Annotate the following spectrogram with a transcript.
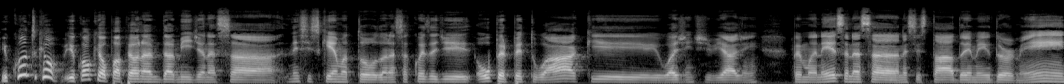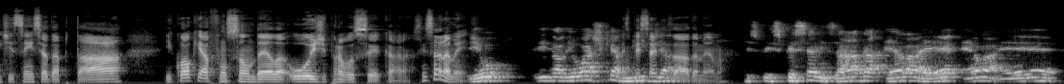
E, quanto que é o, e qual que é o papel na, da mídia nessa, nesse esquema todo, nessa coisa de ou perpetuar que o agente de viagem permaneça nessa, nesse estado aí meio dormente, sem se adaptar? E qual que é a função dela hoje para você, cara? Sinceramente. Eu, eu acho que a especializada mídia, mesmo. Especializada, ela é, ela é,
